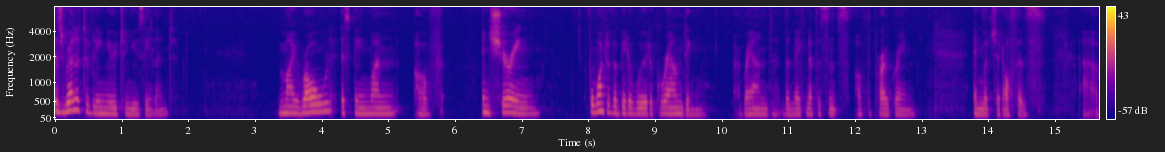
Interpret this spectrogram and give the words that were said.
is relatively new to New Zealand, my role has been one of ensuring, for want of a better word, a grounding around the magnificence of the program in which it offers uh,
